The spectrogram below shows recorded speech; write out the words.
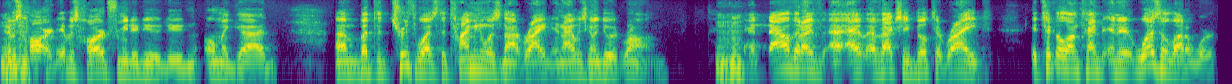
And It was Mhm. hard. It was hard for me to do, dude. Oh my god. Um, but the truth was, the timing was not right, and I was going to do it wrong. Mhm. And now that I've I've actually built it right, it took a long time, and it was a lot of work.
